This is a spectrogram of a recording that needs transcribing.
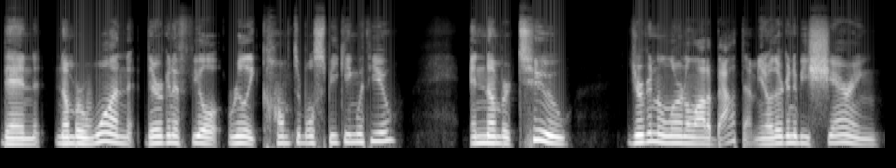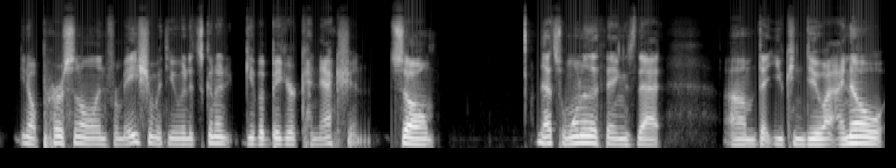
then number one, they're going to feel really comfortable speaking with you. And number two, you're going to learn a lot about them. You know, they're going to be sharing, you know, personal information with you and it's going to give a bigger connection. So that's one of the things that um, that you can do. I, know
